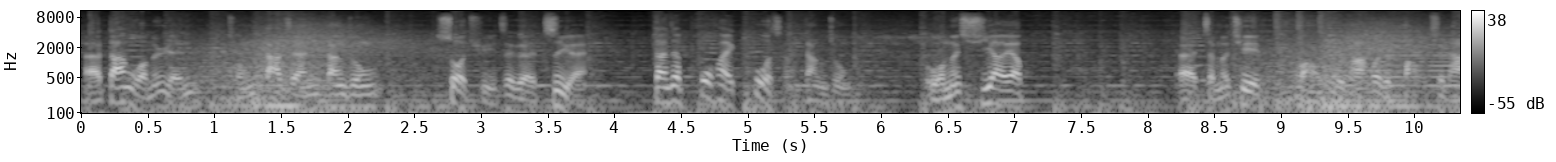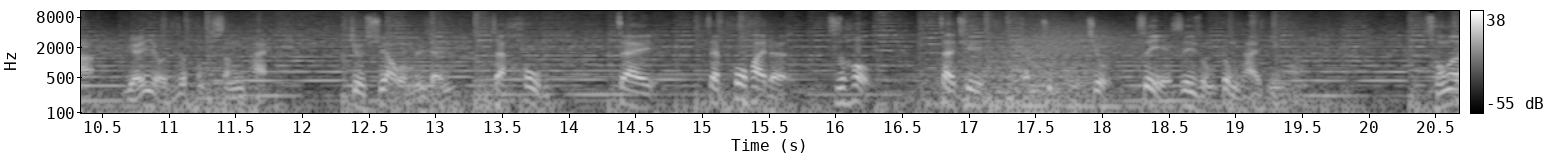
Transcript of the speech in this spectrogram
呃，当我们人从大自然当中索取这个资源，但在破坏过程当中，我们需要要呃怎么去保护它或者保持它原有的这种生态，就需要我们人在后在。在破坏的之后，再去怎么去补救，这也是一种动态平衡，从而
